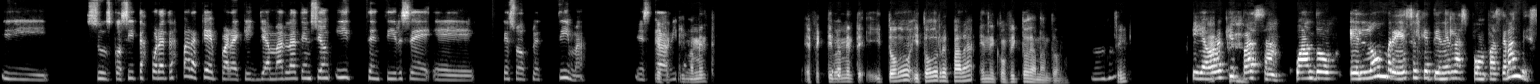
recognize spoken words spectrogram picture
y sus cositas por atrás. ¿Para qué? Para que llamar la atención y sentirse eh, que su autoestima está bien. Efectivamente. Y todo, y todo repara en el conflicto de abandono. ¿Sí? ¿Y ahora qué pasa cuando el hombre es el que tiene las pompas grandes?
